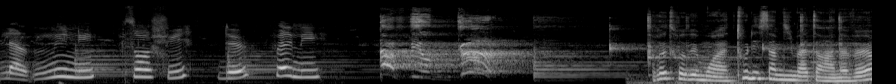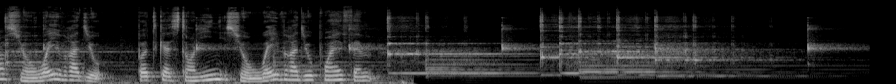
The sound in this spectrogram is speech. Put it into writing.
La minute s'enfuit de famille. Retrouvez-moi tous les samedis matins à 9h sur Wave Radio, podcast en ligne sur waveradio.fm.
